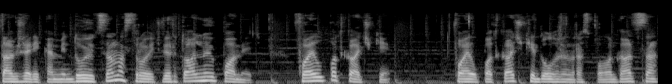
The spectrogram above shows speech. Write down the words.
Также рекомендуется настроить виртуальную память, файл подкачки. Файл подкачки должен располагаться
